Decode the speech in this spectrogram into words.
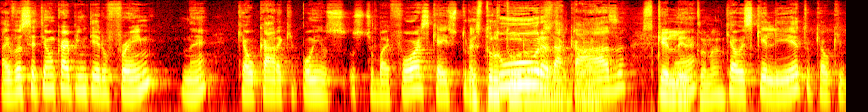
Aí você tem um carpinteiro frame, né? Que é o cara que põe os, os 2x4s, que é a estrutura, estrutura, da né? casa. Esqueleto, né? Que é o esqueleto, que é o que,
